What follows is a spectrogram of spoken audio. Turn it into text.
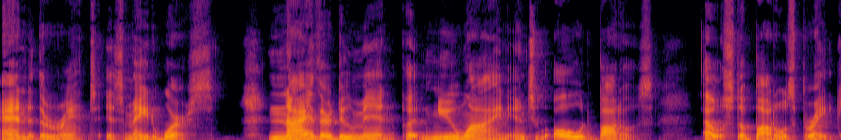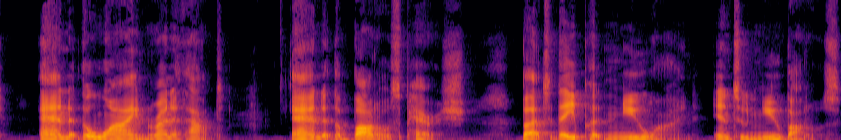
and the rent is made worse. Neither do men put new wine into old bottles, else the bottles break and the wine runneth out, and the bottles perish. But they put new wine into new bottles,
